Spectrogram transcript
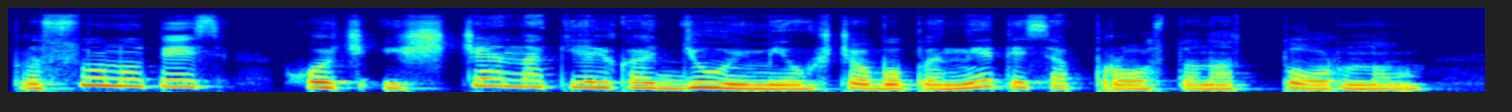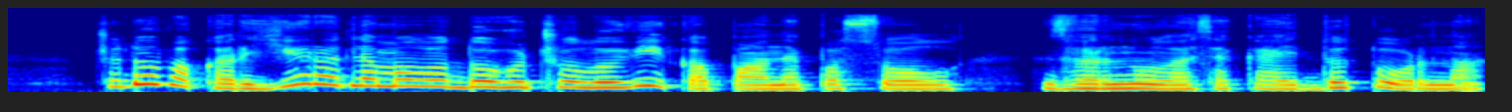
просунутись хоч іще на кілька дюймів, щоб опинитися просто над торном. Чудова кар'єра для молодого чоловіка, пане посол, звернулася Кейт до Торна.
